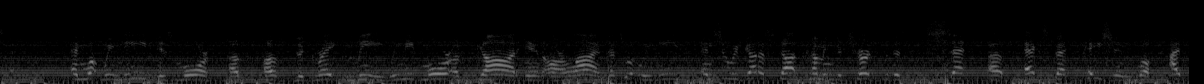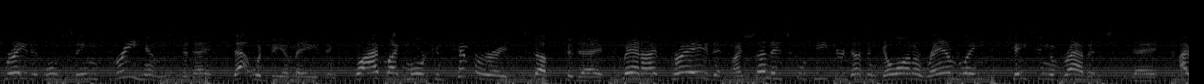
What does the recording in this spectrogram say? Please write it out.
says. And what we need is more of, of the great me. We need more of God in our lives. That's what we need. And so we've got to stop coming to church with this set of expectation. Well, I pray that we'll sing three hymns today. That would be amazing. Well, I'd like more contemporary stuff today. Man, I pray that my Sunday school teacher doesn't go on a rambling chasing of rabbits today. I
